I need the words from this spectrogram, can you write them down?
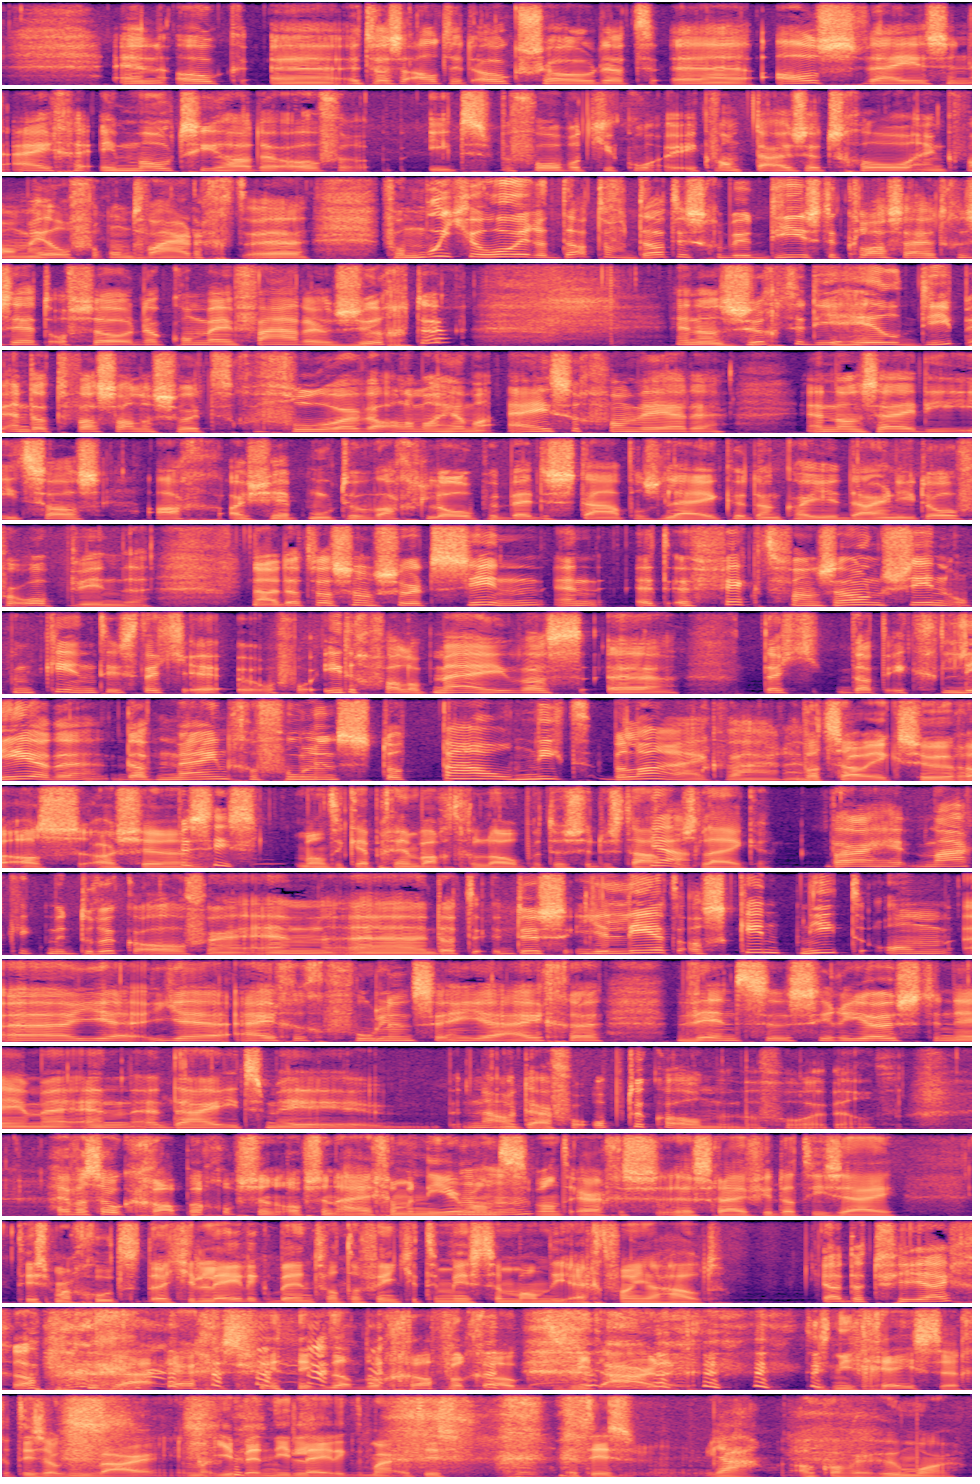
En ook, eh, het was altijd ook zo dat eh, als wij eens een eigen emotie hadden over iets. Bijvoorbeeld, je ik kwam thuis uit school en kwam heel verontwaardigd. eh, van moet je horen dat of dat is gebeurd, die is de klas uitgezet of zo. Dan kon mijn vader zuchten. En dan zuchtte die heel diep. En dat was al een soort gevoel waar we allemaal helemaal ijzig van werden. En dan zei hij iets als: Ach, als je hebt moeten wachtlopen bij de stapels lijken, dan kan je daar niet over opwinden. Nou, dat was zo'n soort zin. En het effect van zo'n zin op een kind is dat je, of in ieder geval op mij, was. eh, dat, dat ik leerde dat mijn gevoelens totaal niet belangrijk waren. Wat zou ik zeuren als, als je. Precies. Want ik heb geen wacht gelopen tussen de stapels Ja. lijken. Waar he- maak ik me druk over? En eh, dat, dus je leert als kind niet om eh, je, je eigen gevoelens en je eigen wensen serieus te nemen en eh, daar iets mee, nou, daarvoor op te komen, bijvoorbeeld. Hij was ook grappig op zijn, op zijn eigen manier. want, Mhm. want ergens schrijf je dat hij zei... het is maar goed dat je lelijk bent... want dan vind je tenminste een man die echt van je houdt. Ja, dat vind jij grappig. Ja, ergens vind ik dat nog grappig ook. Het is niet aardig. Het is niet geestig. Het is ook niet waar. Je bent niet lelijk. Maar het is, het is ja, ook alweer humor.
